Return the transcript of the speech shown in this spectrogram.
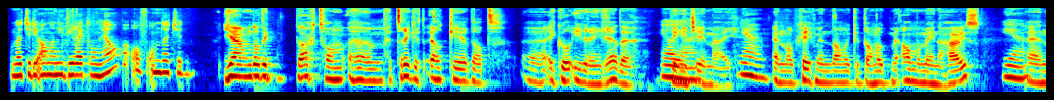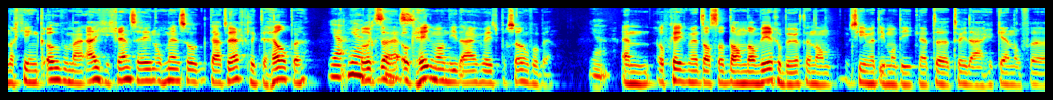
Omdat je die ander niet direct kon helpen? Of omdat je... Ja, omdat ik dacht van, ehm, het triggert elke keer dat eh, ik wil iedereen redden, Ja, dingetje ja. in mij. ja. En op een gegeven moment nam ik het dan ook mee, allemaal mee naar huis. Ja, En dan ging ik over mijn eigen grenzen heen om mensen ook daadwerkelijk te helpen. ja, ja terwijl ik daar ook helemaal niet de aangewezen persoon voor ben. ja. En op een gegeven moment als dat dan, dan weer gebeurt... en dan misschien met iemand die ik net eh, twee dagen ken... of eh,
